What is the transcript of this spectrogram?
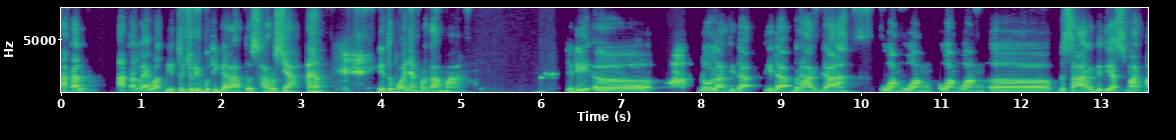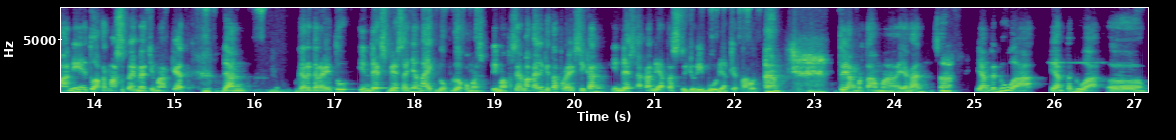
Akan akan lewat di 7.300 harusnya. itu poin yang pertama. Jadi eh, dolar tidak tidak berharga uang-uang uang-uang uh, besar gitu ya smart money itu akan masuk ke emerging market dan gara-gara itu indeks biasanya naik 22,5 persen. Makanya kita proyeksikan indeks akan di atas 7.000 di akhir tahun. Itu yang pertama ya kan? Yang kedua yang kedua uh,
